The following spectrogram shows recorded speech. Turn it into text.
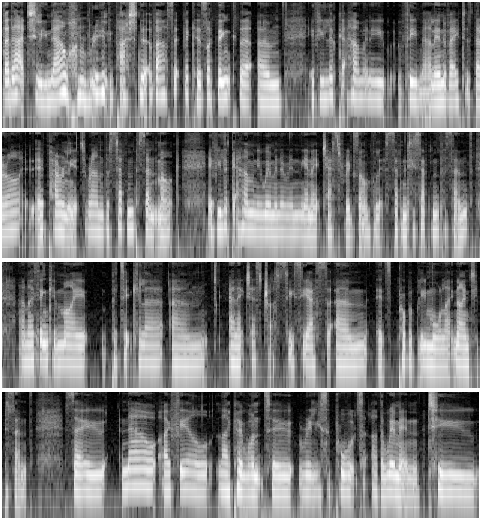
But actually, now I'm really passionate about it because I think that um, if you look at how many female innovators there are, apparently it's around the 7% mark. If you look at how many women are in the NHS, for example, it's 77%. And I think in my particular um, NHS trust, CCS, um, it's probably more like 90%. So now I feel like I want to really support other women to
